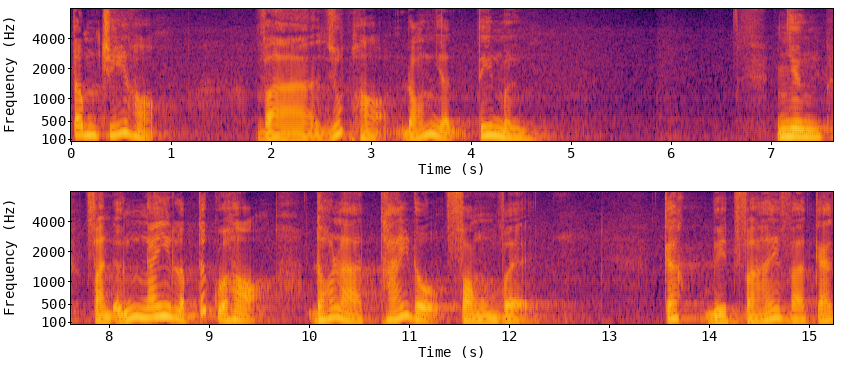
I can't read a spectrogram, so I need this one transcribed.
tâm trí họ và giúp họ đón nhận tin mừng. Nhưng phản ứng ngay lập tức của họ đó là thái độ phòng vệ các biệt phái và các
